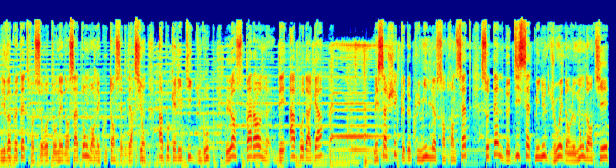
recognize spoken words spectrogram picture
Il va peut-être se retourner dans sa tombe en écoutant cette version apocalyptique du groupe Los Baron de Apodaga. Mais sachez que depuis 1937, ce thème de 17 minutes joué dans le monde entier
